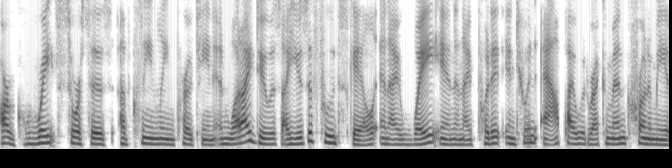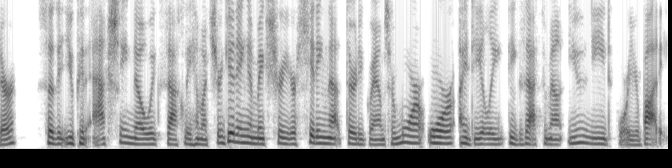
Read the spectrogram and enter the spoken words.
are great sources of clean, lean protein. And what I do is I use a food scale and I weigh in and I put it into an app. I would recommend Cronometer so that you can actually know exactly how much you're getting and make sure you're hitting that 30 grams or more, or ideally the exact amount you need for your body.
